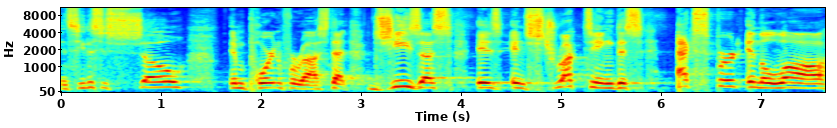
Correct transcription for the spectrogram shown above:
And see, this is so important for us that Jesus is instructing this expert in the law,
